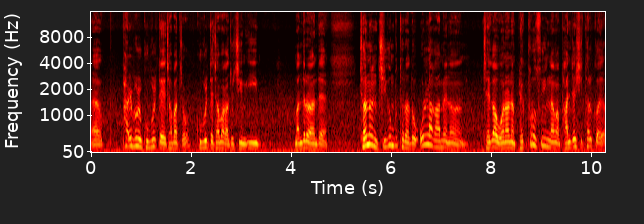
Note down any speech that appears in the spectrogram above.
에, 8불, 9불 때 잡았죠. 9불 때 잡아가지고 지금 이 만들어놨는데 저는 지금부터라도 올라가면은 제가 원하는 100% 수익 나면 반절씩 털 거예요.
